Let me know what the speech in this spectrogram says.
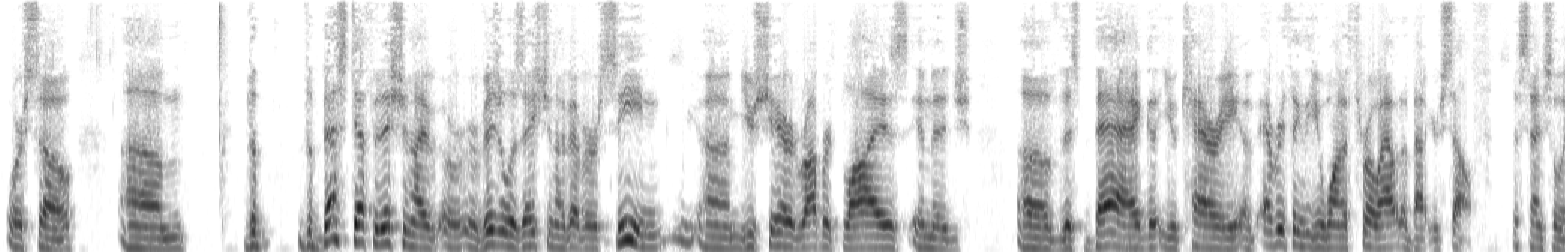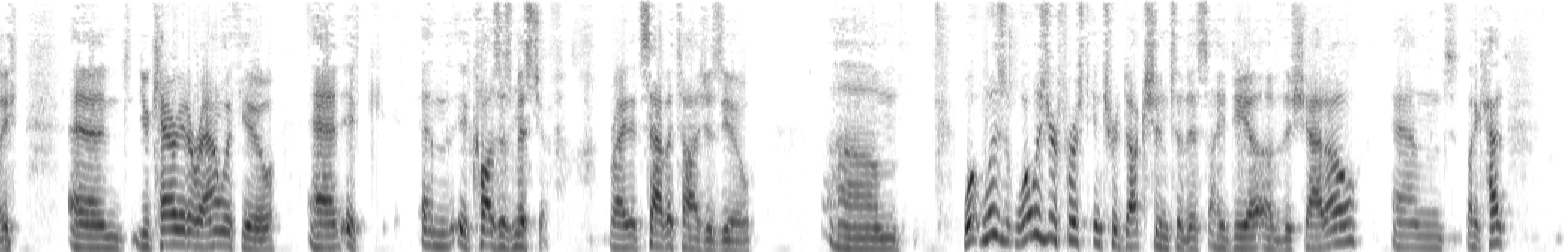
or so. Um, the the best definition I've, or, or, visualization I've ever seen, um, you shared Robert Bly's image of this bag that you carry of everything that you want to throw out about yourself, essentially, and you carry it around with you, and it and it causes mischief, right? It sabotages you. Um, what was what was your first introduction to this idea of the shadow, and like how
